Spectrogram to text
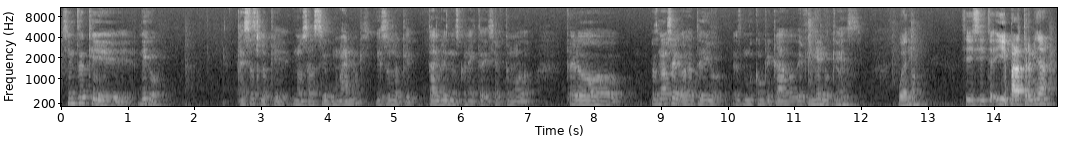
siento que, digo, eso es lo que nos hace humanos y eso es lo que tal vez nos conecta de cierto modo. Pero, pues no sé, o sea, te digo, es muy complicado definir lo que Ajá. es. Bueno, sí, sí. te- Y para terminar,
